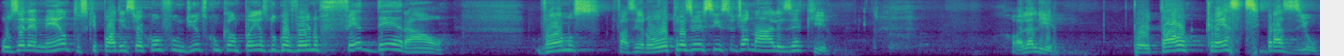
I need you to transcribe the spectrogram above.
Os elementos que podem ser confundidos com campanhas do governo federal. Vamos fazer outro exercício de análise aqui. Olha ali. Portal Cresce Brasil.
